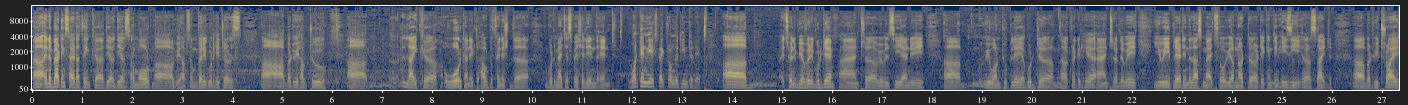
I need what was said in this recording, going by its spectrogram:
Uh, in the batting side, I think uh, there, there are some more, uh, we have some very good hitters, uh, but we have to uh, like uh, work on it, to how to finish the good match, especially in the end. What can we expect from the team today? It will be a very good game, and uh, we will see. And we uh, we want to play a good uh, uh, cricket here, and uh, the way UAE played in the last match. So we are not uh, taking the easy uh, side, uh, but we try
